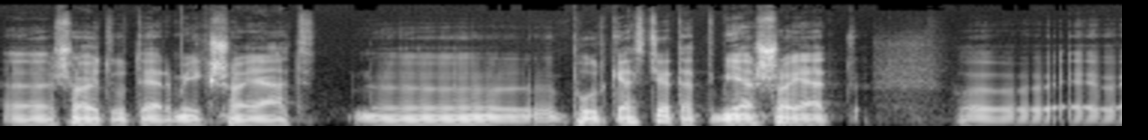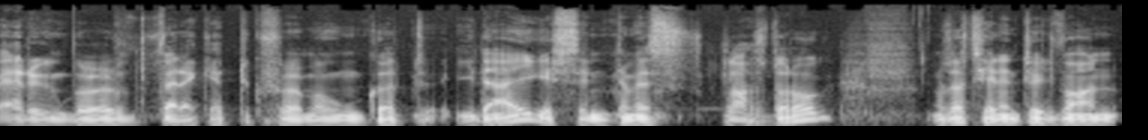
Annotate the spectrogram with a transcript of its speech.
uh, sajtótermék saját uh, podcastja, tehát mi a saját erőnkből verekedtük föl magunkat idáig, és szerintem ez klassz dolog. Az azt jelenti, hogy van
